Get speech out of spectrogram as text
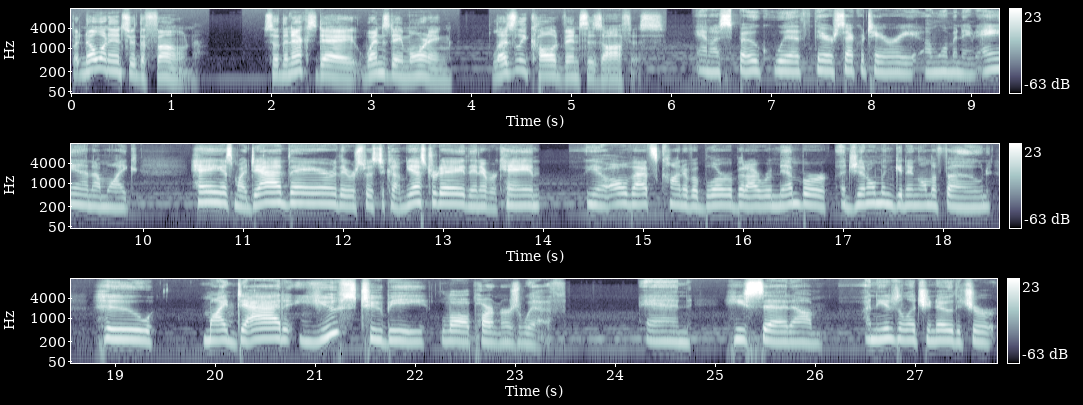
But no one answered the phone. So the next day, Wednesday morning, Leslie called Vince's office. And I spoke with their secretary, a woman named Ann. I'm like, hey, is my dad there? They were supposed to come yesterday. They never came. You know, all that's kind of a blur, but I remember a gentleman getting on the phone who my dad used to be law partners with. And he said, um, I needed to let you know that your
